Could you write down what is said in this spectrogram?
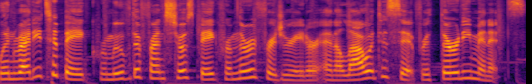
When ready to bake, remove the French toast bake from the refrigerator and allow it to sit for 30 minutes.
